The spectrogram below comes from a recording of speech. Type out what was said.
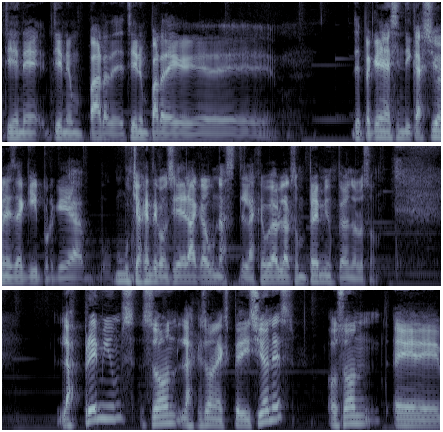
Tiene, tiene un par de. Tiene un par de. de pequeñas indicaciones de aquí, porque mucha gente considera que algunas de las que voy a hablar son premiums, pero no lo son. Las premiums son las que son expediciones o son eh,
